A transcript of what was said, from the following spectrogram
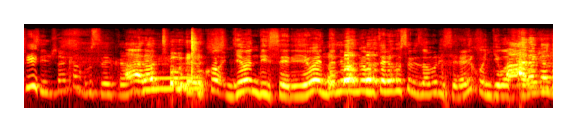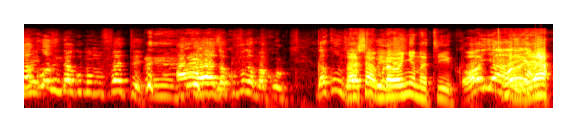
sinshaka guseka. Aratubesha kuko njyewe ndiseriye wenda niba mwe mutari gusubiza muri seri ariko njye Ah, reka watarabije gakunzi ndaguma mufate. Araza kuvuga amakuru. Gakunzi aratubesha. abanyamatiku oya oya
